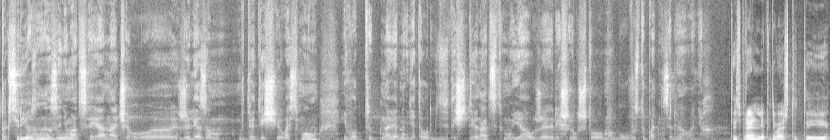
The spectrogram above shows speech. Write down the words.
Так серьезно заниматься я начал э, железом в 2008 и вот, наверное, где-то вот к 2012 я уже решил, что могу выступать на соревнованиях. То есть правильно ли я понимаю, что ты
